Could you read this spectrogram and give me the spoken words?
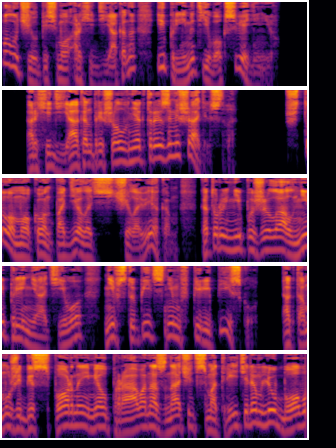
получил письмо архидиакона и примет его к сведению. Архидиакон пришел в некоторое замешательство. Что мог он поделать с человеком, который не пожелал ни принять его, ни вступить с ним в переписку, а к тому же бесспорно имел право назначить смотрителем любого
